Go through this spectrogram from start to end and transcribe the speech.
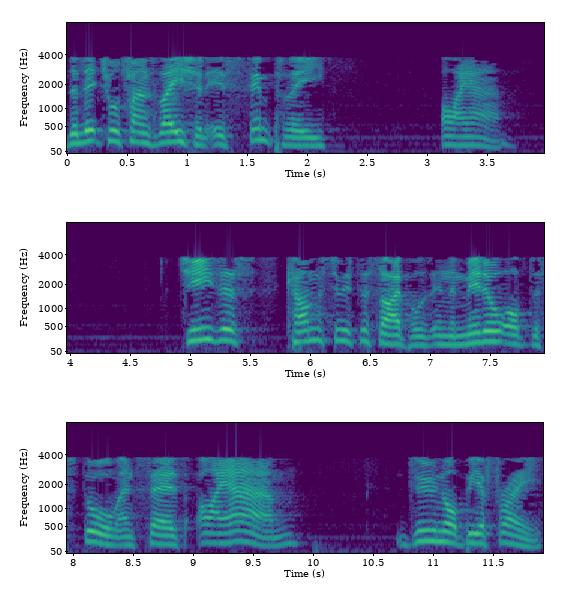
The literal translation is simply, I am. Jesus comes to his disciples in the middle of the storm and says, I am. Do not be afraid.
